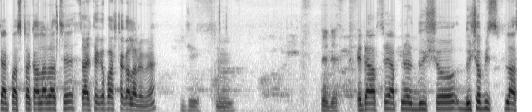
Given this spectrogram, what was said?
চার পাঁচটা কালার আছে। চার থেকে পাঁচটা কালার হবে হ্যাঁ? জি। হুম। এই যে এটা আছে আপনার দুইশো দুইশো পিস প্লাস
